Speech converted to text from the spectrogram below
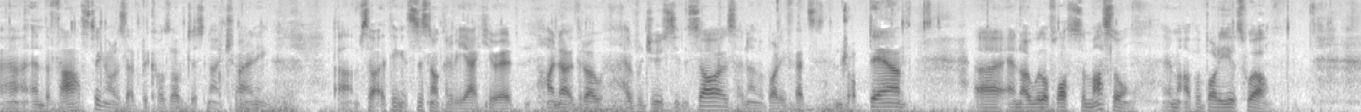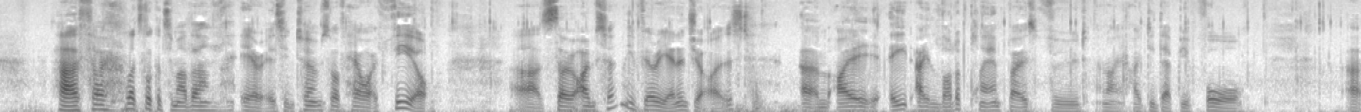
uh, and the fasting, or is that because of just no training? Um, so I think it's just not going to be accurate. I know that I have reduced in size. I know my body fat's dropped down, uh, and I will have lost some muscle in my upper body as well. Uh, so let's look at some other areas in terms of how I feel. Uh, so I'm certainly very energized. Um, I eat a lot of plant-based food, and I, I did that before uh,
